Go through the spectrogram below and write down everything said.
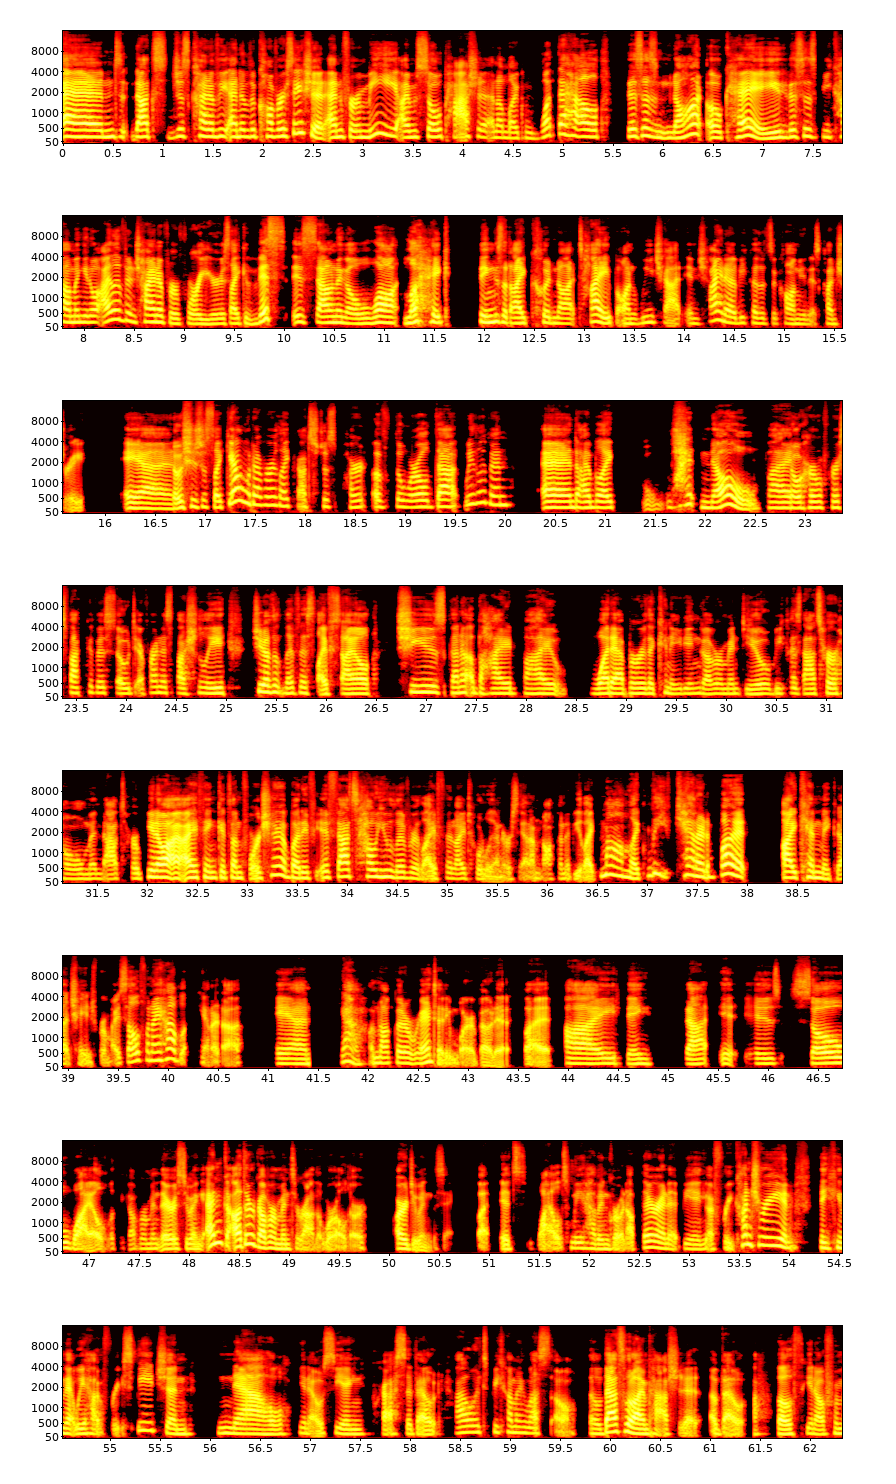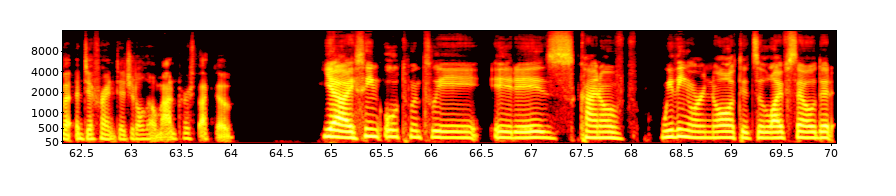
And that's just kind of the end of the conversation. And for me, I'm so passionate and I'm like, what the hell? This is not okay. This is becoming, you know, I lived in China for four years. Like, this is sounding a lot like things that I could not type on WeChat in China because it's a communist country. And she's just like, yeah, whatever. Like, that's just part of the world that we live in. And I'm like, what? No. But you know, her perspective is so different, especially she doesn't live this lifestyle. She's going to abide by whatever the Canadian government do because that's her home and that's her, you know, I, I, think it's unfortunate. But if, if that's how you live your life, then I totally understand. I'm not going to be like, mom, like leave Canada, but I can make that change for myself. And I have left Canada. And yeah, I'm not going to rant anymore about it. But I think that it is so wild what the government there is doing, and other governments around the world are are doing the same. But it's wild to me having grown up there and it being a free country and thinking that we have free speech and now, you know, seeing press about how it's becoming less so. So that's what I'm passionate about, uh, both, you know, from a different digital nomad perspective. Yeah, I think ultimately it is kind of willing or not, it's a lifestyle that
